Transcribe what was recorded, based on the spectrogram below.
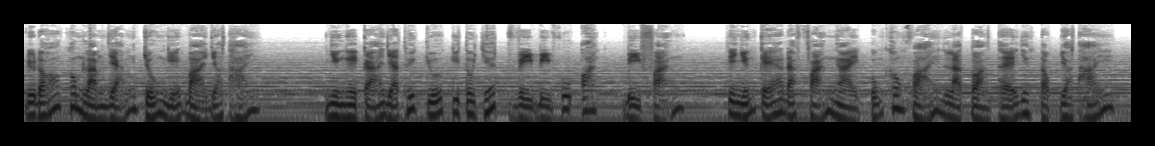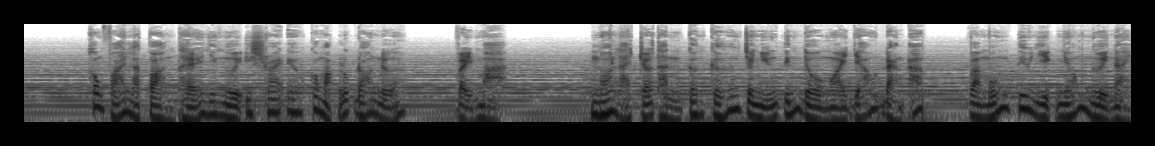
điều đó không làm giảm chủ nghĩa bài Do Thái. Nhưng ngay cả giả thuyết Chúa Kitô chết vì bị vu oan, bị phản, thì những kẻ đã phản Ngài cũng không phải là toàn thể dân tộc Do Thái, không phải là toàn thể những người Israel có mặt lúc đó nữa. Vậy mà, nó lại trở thành cơn cớ cho những tín đồ ngoại giáo đàn áp và muốn tiêu diệt nhóm người này.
